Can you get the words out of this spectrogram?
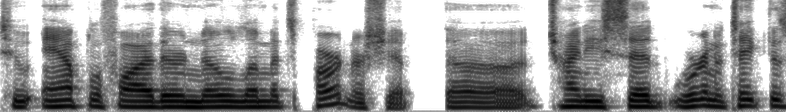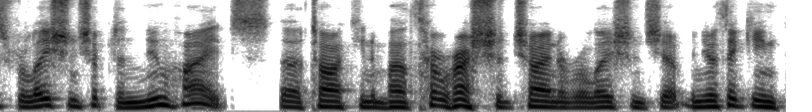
to amplify their no limits partnership. Uh, Chinese said we're going to take this relationship to new heights. Uh, talking about the Russia-China relationship, and you're thinking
